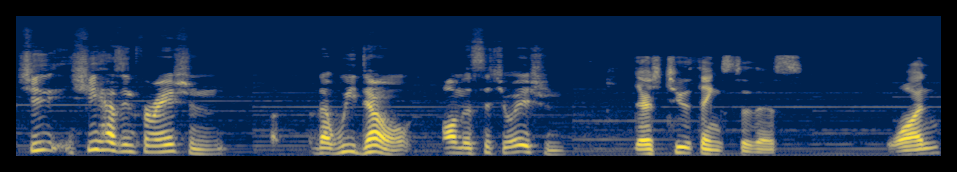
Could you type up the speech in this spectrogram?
She she has information that we don't on this situation. There's two things to this. One,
